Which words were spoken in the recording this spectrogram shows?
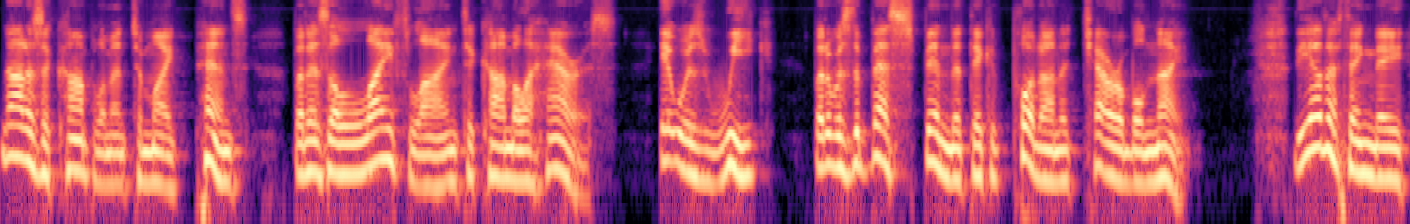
not as a compliment to Mike Pence, but as a lifeline to Kamala Harris. It was weak, but it was the best spin that they could put on a terrible night. The other thing they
